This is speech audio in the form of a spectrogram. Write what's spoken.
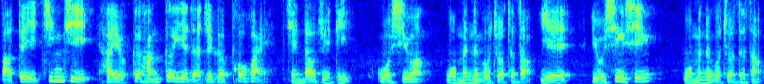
把对经济还有各行各业的这个破坏减到最低。我希望我们能够做得到，也有信心我们能够做得到。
